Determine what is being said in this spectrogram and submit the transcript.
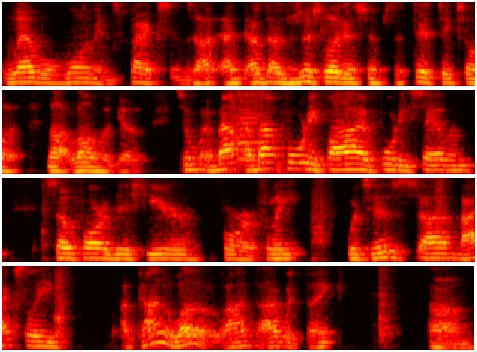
level one inspections. I, I, I, was just looking at some statistics on it not long ago. So about, about 45, 47 so far this year for our fleet, which is uh, actually kind of low, I, I would think. Um,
